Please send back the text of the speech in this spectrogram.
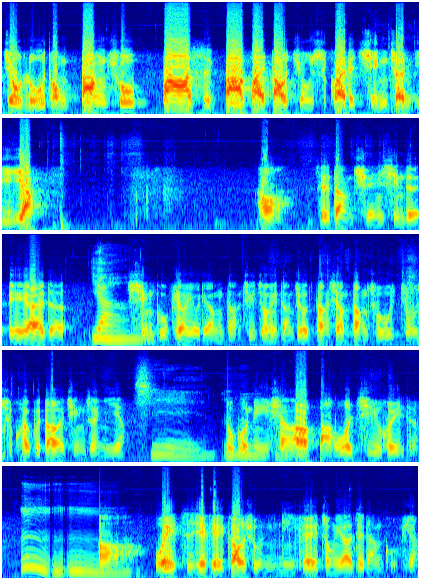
就如同当初八十八块到九十块的秦城一样。哦，这档全新的 AI 的呀，新股票有两档，其中一档就当像当初九十块不到的秦晨一样。是，如果你想要把握机会的嗯嗯嗯，啊，我也直接可以告诉你，你可以重压这档股票。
